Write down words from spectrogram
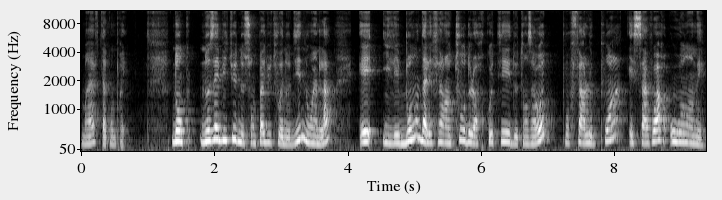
bref, t'as compris. Donc nos habitudes ne sont pas du tout anodines, loin de là, et il est bon d'aller faire un tour de leur côté de temps à autre pour faire le point et savoir où on en est.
